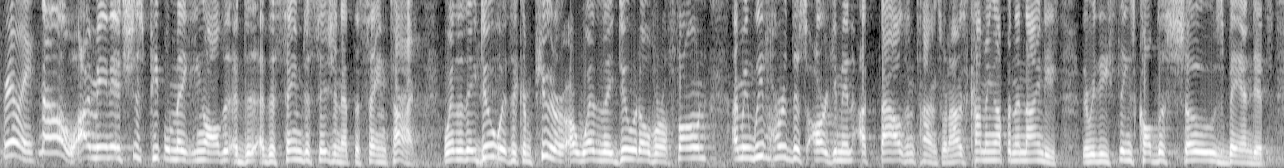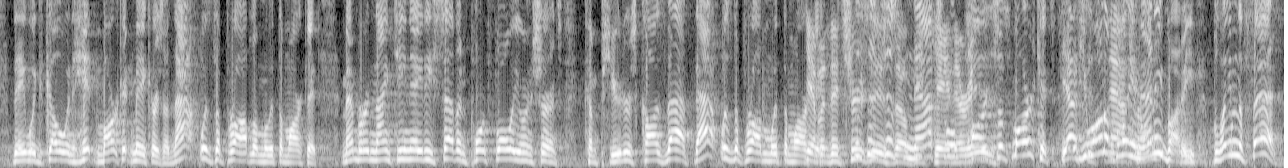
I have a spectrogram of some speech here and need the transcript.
Really? No, I mean, it's just people making all the, the, the, same decision at the same time. Whether they do it with a computer or whether they do it over a phone. I mean, we've heard this argument a thousand times. When I was coming up in the 90s, there were these things called the SOES bandits. They would go and hit market makers, and that was the problem with the market. Remember in 1987, portfolio insurance, computers caused that. That was the problem with the market. Yeah, but the truth this is, is just though, natural BK, parts is, of markets. Yes, if you want to blame anybody, blame the Fed.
